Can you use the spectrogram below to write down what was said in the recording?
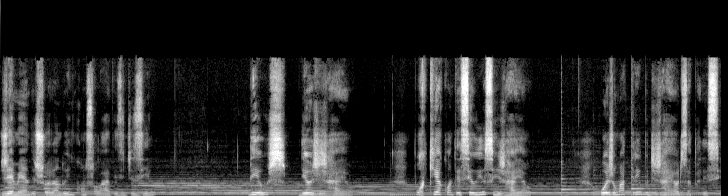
gemendo e chorando inconsoláveis e diziam: Deus, Deus de Israel, por que aconteceu isso em Israel? Hoje, uma tribo de Israel desapareceu.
